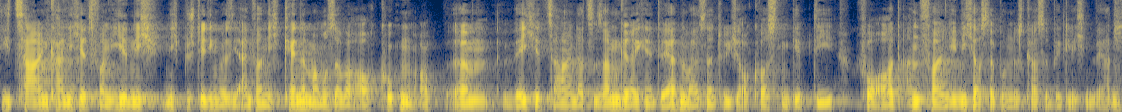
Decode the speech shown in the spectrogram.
Die Zahlen kann ich jetzt von hier nicht, nicht bestätigen, weil ich sie einfach nicht kenne. Man muss aber auch gucken, ob ähm, welche Zahlen da zusammengerechnet werden, weil es natürlich auch Kosten gibt, die vor Ort anfallen, die nicht aus der Bundeskasse beglichen werden.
